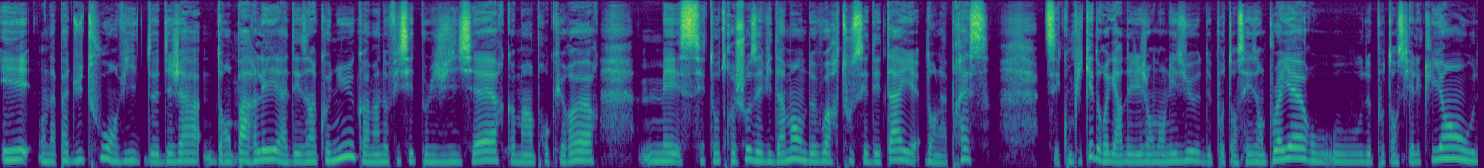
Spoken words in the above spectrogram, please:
et on n'a pas du tout envie de déjà d'en parler à des inconnus, comme un officier de police judiciaire, comme un procureur. Mais c'est autre chose, évidemment, de voir tous ces détails dans la presse. C'est compliqué de regarder les gens dans les yeux, de potentiels employeurs ou, de potentiels clients. Ou...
